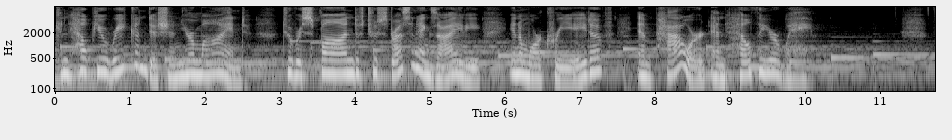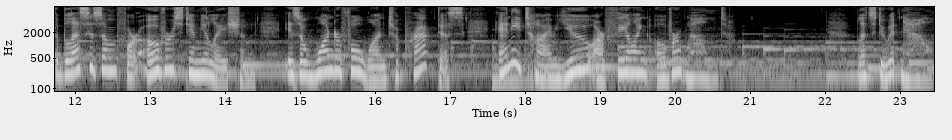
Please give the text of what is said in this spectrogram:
can help you recondition your mind to respond to stress and anxiety in a more creative, empowered, and healthier way. The blessism for overstimulation is a wonderful one to practice anytime you are feeling overwhelmed. Let's do it now.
